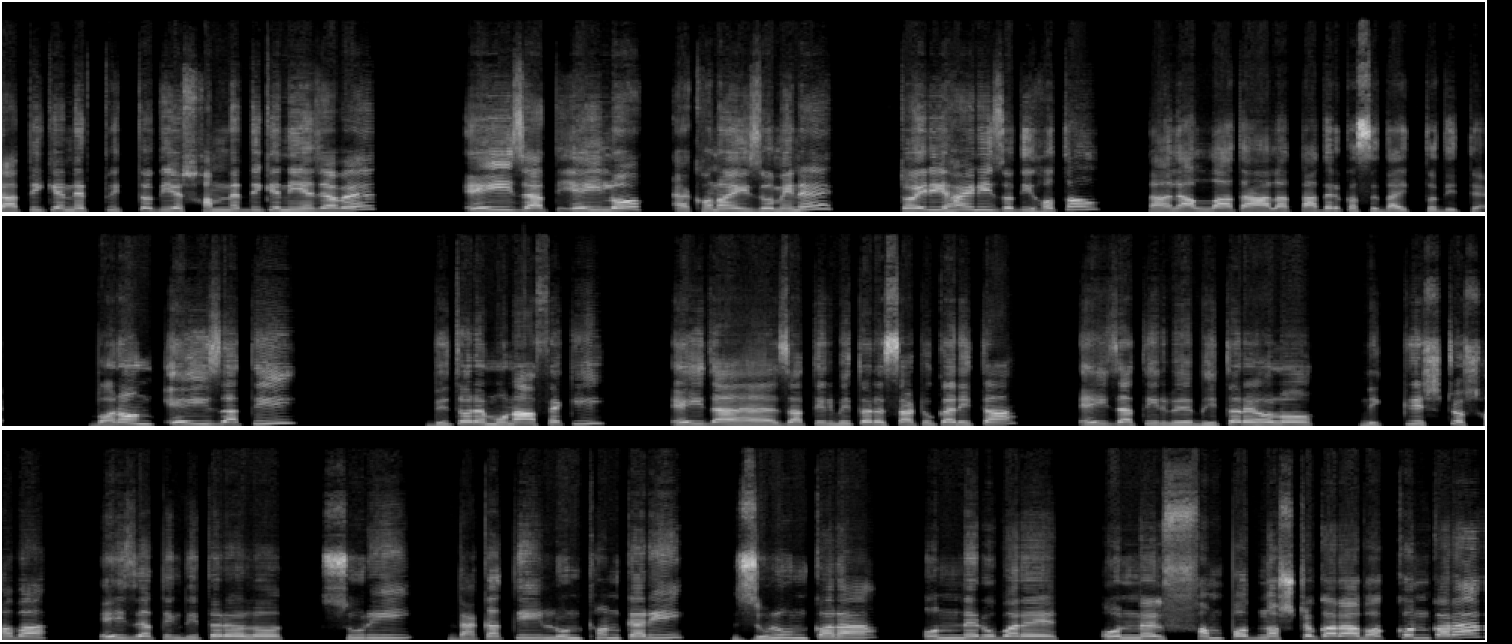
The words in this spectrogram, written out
জাতিকে নেতৃত্ব দিয়ে সামনের দিকে নিয়ে যাবে, এই জাতি, এই লোক এখনও এই জমিনে তৈরি হয়নি, যদি হতো, তাহলে আল্লাহ তাআলা তাদের কাছে দায়িত্ব দিতে। বরং এই জাতি ভিতরে মুনাফেকি, এই জাতির ভিতরে চাটুকারিতা, এই জাতির ভিতরে হলো নিকৃষ্ট সভা। এই জাতির ভিতরে হলো চুরি, ডাকাতি, লুণ্ঠনকারী, জুলুম করা, অন্যের উপরে অন্যের সম্পদ নষ্ট করা, ভক্ষণ করা।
